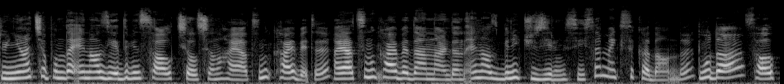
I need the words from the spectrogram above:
dünya çapında en az 7000 sağlık çalışanı hayatını kaybetti. Hayatını kaybedenlerden en az 1320'si ise Meksika'dandı. Bu da sağlık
